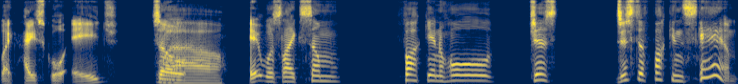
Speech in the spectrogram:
like high school age. So wow. it was like some fucking whole just just a fucking scam.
